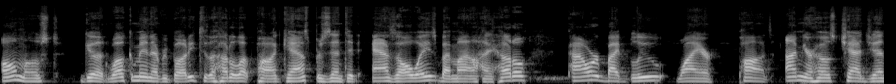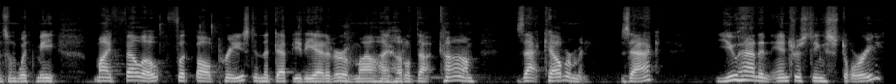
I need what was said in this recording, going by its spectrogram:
almost good. Welcome in, everybody, to the Huddle Up podcast, presented as always by Mile High Huddle, powered by Blue Wire Pods. I'm your host, Chad Jensen. With me, my fellow football priest and the deputy editor of MileHighHuddle.com, Zach Kelberman. Zach, you had an interesting story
